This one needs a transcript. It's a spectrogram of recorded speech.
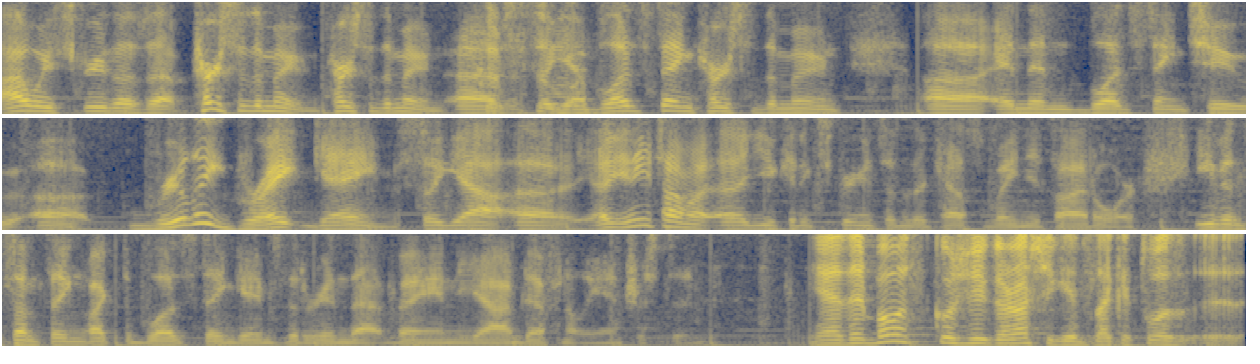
I always screw those up. Curse of the Moon. Curse of the Moon. Uh, so the yeah, Moon. Bloodstained, Curse of the Moon, uh, and then Bloodstained Two. Uh, really great games. So yeah, uh, anytime uh, you can experience another Castlevania title, or even something like the Bloodstained games that are in that vein, yeah, I'm definitely interested. Yeah, they're both Koji Igarashi games. Like it was uh,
